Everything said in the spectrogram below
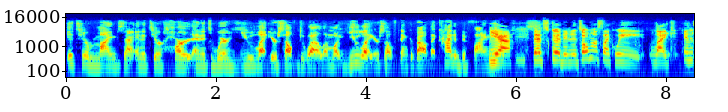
it's your mindset and it's your heart and it's where you let yourself dwell and what you let yourself think about that kind of defines yeah that's good and it's almost like we like and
